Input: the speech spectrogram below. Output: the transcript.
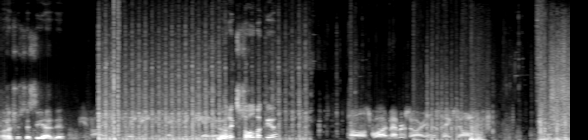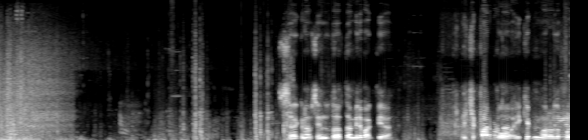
paraşüt sesi geldi. Be advised, UAV is exiting the AO. Ne? Kırık sol bakıyor. All squad members are in the safe zone. Serkan abi senin o taraftan biri baktı ya. Ekip var burada. O ekip mi var orada full?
